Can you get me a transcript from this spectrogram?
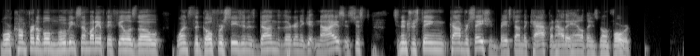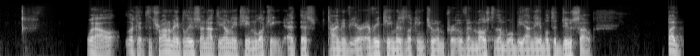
more comfortable moving somebody if they feel as though once the Gopher season is done that they're going to get Knies. It's just it's an interesting conversation based on the cap and how they handle things going forward. Well, look at the Toronto Maple Leafs are not the only team looking at this time of year. Every team is looking to improve, and most of them will be unable to do so. But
